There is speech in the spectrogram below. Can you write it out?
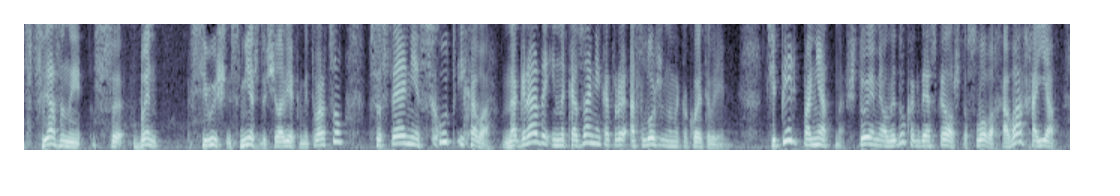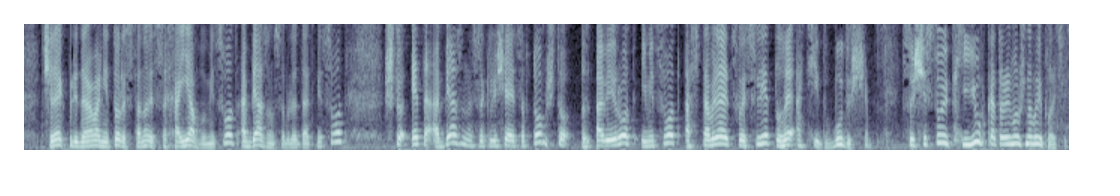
связанные с Бен Всевышний, между человеком и Творцом, в состоянии схуд и хава, награда и наказание, которое отложено на какое-то время. Теперь понятно, что я имел в виду, когда я сказал, что слово хава, хаяв, человек при даровании Торы становится хаяв в мицвод, обязан соблюдать мицвод, что эта обязанность заключается в том, что авейрот и мицвод оставляют свой след леатид в будущем. Существует хиюв, который нужно выплатить.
